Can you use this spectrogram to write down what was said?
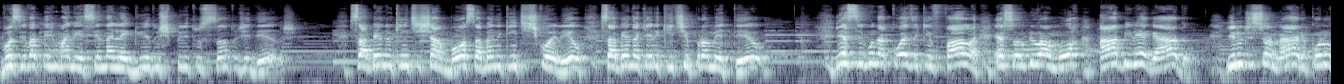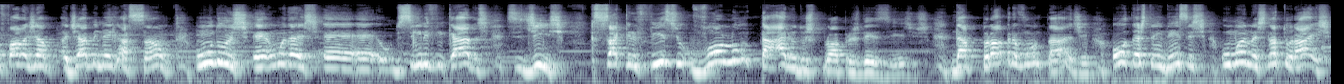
você vai permanecer na alegria do Espírito Santo de Deus, sabendo quem te chamou, sabendo quem te escolheu, sabendo aquele que te prometeu. E a segunda coisa que fala é sobre o amor abnegado. E no dicionário, quando fala de, abnegação, um dos, é, uma das, é, é, dos significados se diz sacrifício voluntário dos próprios desejos, da própria vontade ou das tendências humanas naturais,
